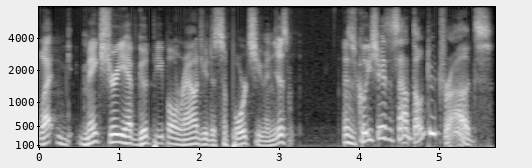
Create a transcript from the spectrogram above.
Let make sure you have good people around you to support you, and just as cliche as it sounds, don't do drugs.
